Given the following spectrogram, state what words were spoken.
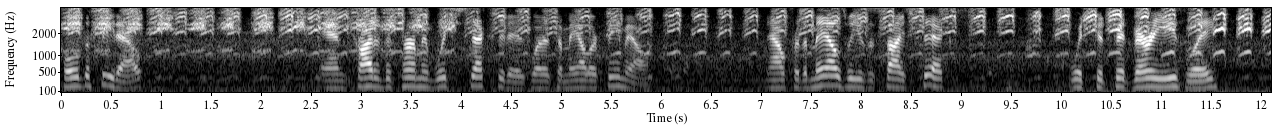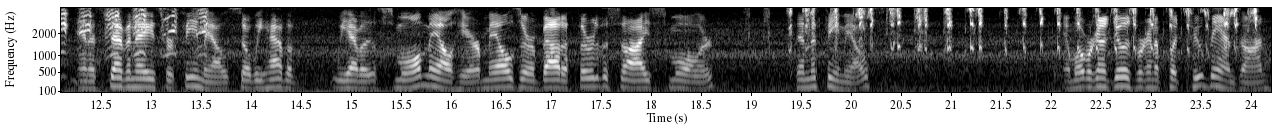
hold the feet out and try to determine which sex it is, whether it's a male or female. Now for the males we use a size 6, which should fit very easily, and a 7A's for females. So we have a we have a small male here. Males are about a third of the size smaller than the females. And what we're going to do is we're going to put two bands on,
